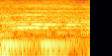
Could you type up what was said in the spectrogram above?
love.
